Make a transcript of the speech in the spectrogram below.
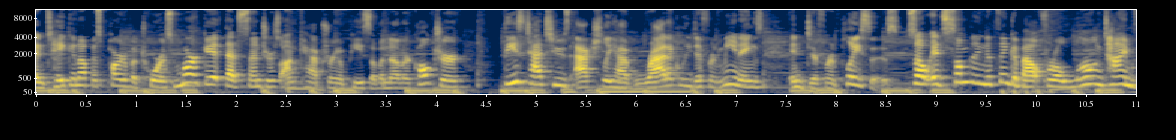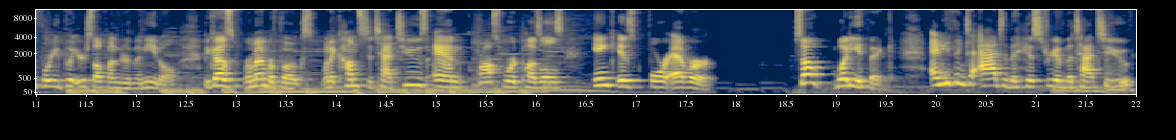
and taken up as part of a tourist market that centers on capturing a piece of another culture, these tattoos actually have radically different meanings in different places. So it's something to think about for a long time before you put yourself under the needle. Because remember folks, when it comes to tattoos and crossword puzzles, ink is forever. So, what do you think? Anything to add to the history of the tattoo?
